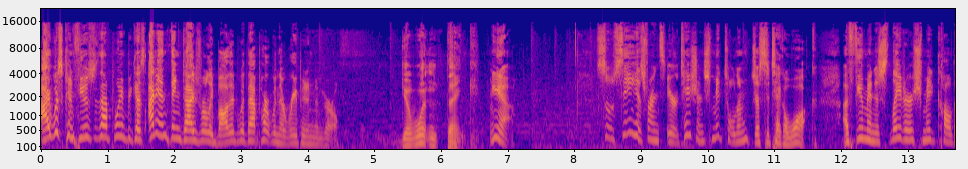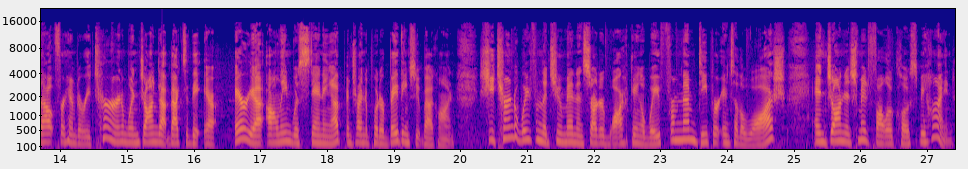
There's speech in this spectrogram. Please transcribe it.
I was confused at that point because I didn't think guys really bothered with that part when they're raping a girl. You wouldn't think. Yeah. So, seeing his friend's irritation, Schmid told him just to take a walk. A few minutes later, Schmid called out for him to return. When John got back to the area, Alleen was standing up and trying to put her bathing suit back on. She turned away from the two men and started walking away from them deeper into the wash, and John and Schmid followed close behind.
